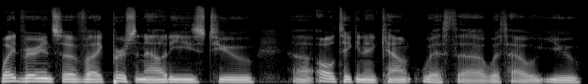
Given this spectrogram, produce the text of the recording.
wide variance of like personalities to uh, all taken into account with uh, with how you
